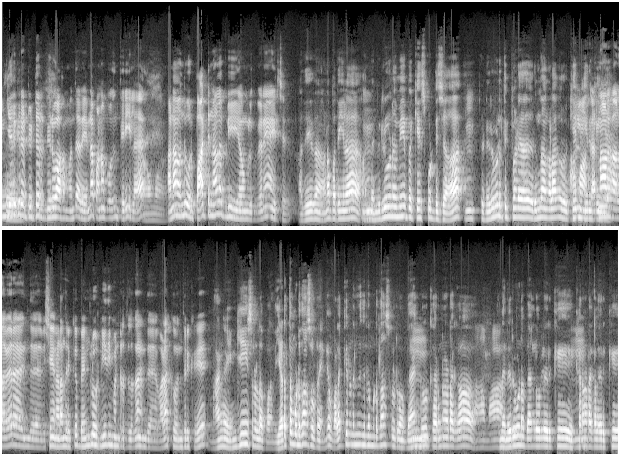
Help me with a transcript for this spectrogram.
இங்க இருக்கிற ட்விட்டர் நிர்வாகம் வந்து அதை என்ன பண்ண போகுதுன்னு தெரியல. ஆனா வந்து ஒரு பாட்டுனால அப்படி அவங்களுக்கு வினையாயிருச்சு அது. அதேதான். ஆனா பாத்தீங்களா? அந்த நிறுவனமே இப்ப கேஸ் போட்டுச்சா? நிறுவனத்துக்கு பின்னாடி இருந்தாங்களாங்கிற ஒரு கேள்வி இருக்கு. கர்நாடகால வேற இந்த விஷயம் நடந்திருக்கு. பெங்களூர் நீதிமன்றத்துல தான் இந்த வழக்கு வந்திருக்கு. நாங்க எங்கேயும் சொல்லலப்பா. அந்த இடத்த மட்டும் தான் சொல்றோம் எங்க வழக்கு நடந்துங்கிறத மட்டும் தான் சொல்றோம். பெங்களூர் கர்நாடகா ஆமா. அந்த நிறுவனம் பெங்களூர்ல இருக்கு. கர்நாடகால இருக்கு.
